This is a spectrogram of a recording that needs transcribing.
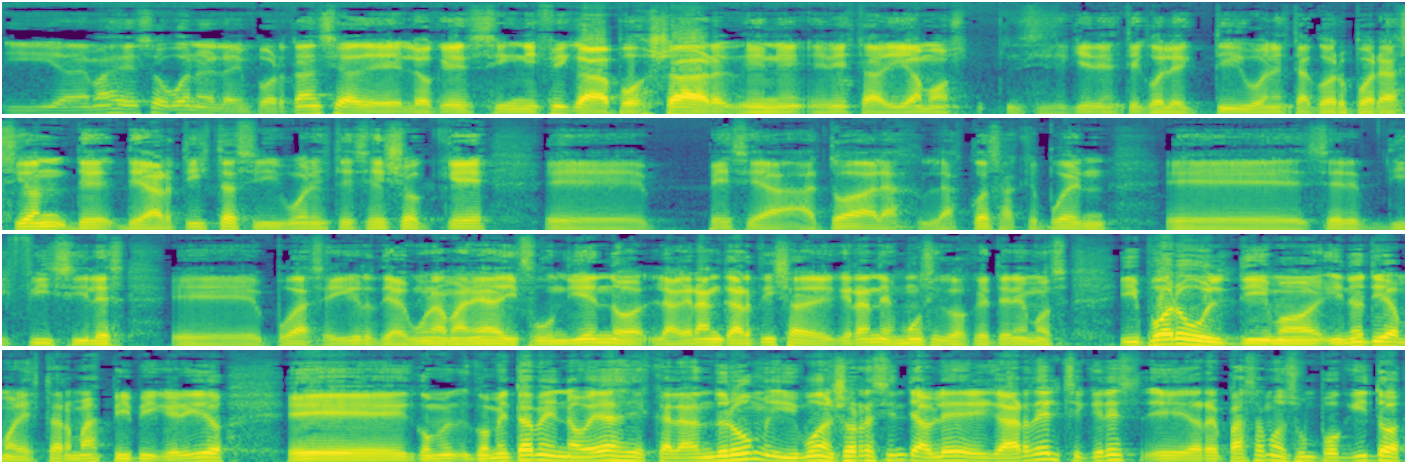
Y además de eso, bueno, la importancia de lo que significa apoyar en, esta, digamos, si se quiere, en este colectivo, en esta corporación de, de artistas y, bueno, este sello que... Eh, pese a, todas las, cosas que pueden eh, ser difíciles, eh, pueda seguir de alguna manera difundiendo la gran cartilla de grandes músicos que tenemos. Y por último, y no te iba a molestar más, Pipi, querido, eh, comentame novedades de Escalandrum, y bueno, yo recién te hablé del Gardel, si querés, eh, repasamos un poquito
